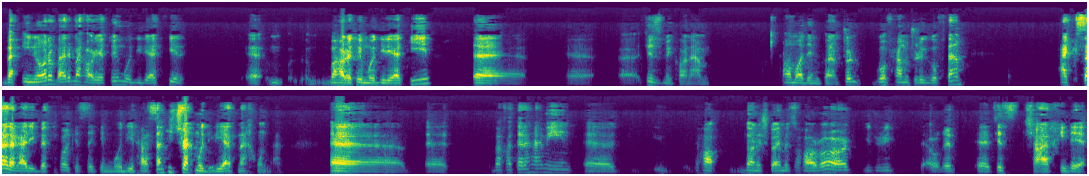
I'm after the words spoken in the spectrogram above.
و اینا رو برای مهارت های مدیریتی مهارت مدیریتی چیز می‌کنم آماده می‌کنم. چون گفت همونجوری گفتم اکثر غریب اتفاق کسایی که مدیر هستن هیچ وقت مدیریت نخوندن. به خاطر همین دانشگاه مثل هاروارد یه جوری چیز چرخیده.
